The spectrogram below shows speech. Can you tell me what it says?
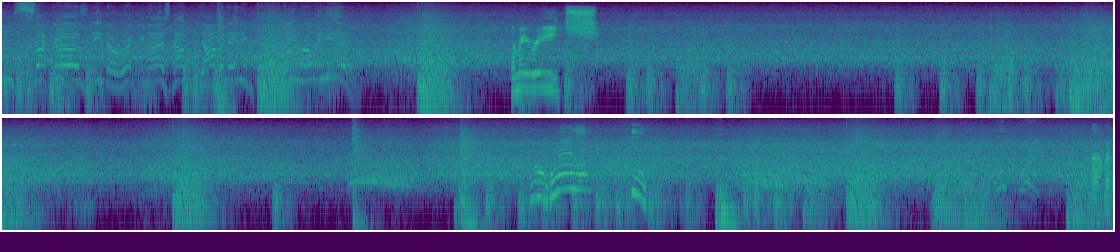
You suckers need to recognize how dominating Booker T really is. Let me reach. Rope break. Damn it.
